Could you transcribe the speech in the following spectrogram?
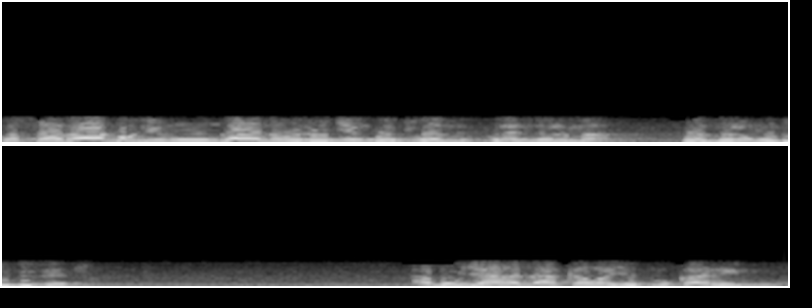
Kwa sababu ni muungano uliojengwa juu ya dhulma wa dhulumu ndugu zetu. Abu Jahal akawa yupo karibu.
